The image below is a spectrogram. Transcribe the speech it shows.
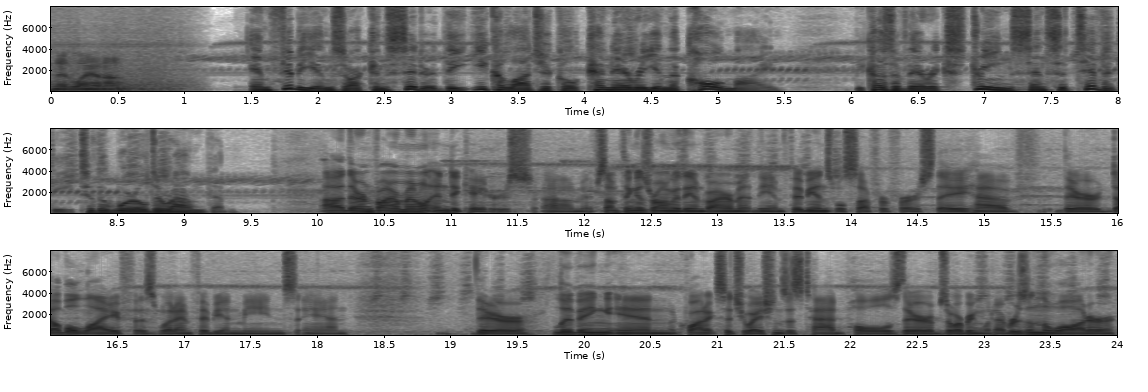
in Atlanta. Amphibians are considered the ecological canary in the coal mine because of their extreme sensitivity to the world around them. Uh, they're environmental indicators. Um, if something is wrong with the environment, the amphibians will suffer first. They have their double life, is what amphibian means, and they're living in aquatic situations as tadpoles. They're absorbing whatever's in the water.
